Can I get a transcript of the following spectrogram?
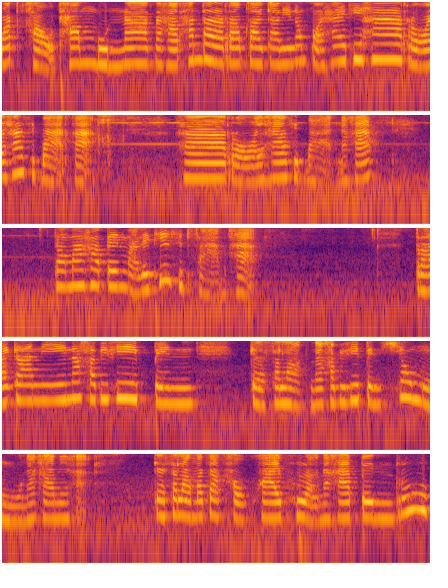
วัดเขาถ้ำบุญนาคนะคะ ท่านได้รับรายการนี้น้องปล่อยให้ที่550บาทค่ะ550บาทนะคะ ต่อมาค่ะเป็นหมายเลขที่13ค่ะ รายการนี้นะคะพี่ๆเป็น แกะสลักนะคะพี่ๆเป็นเขี้ยวหมูนะคะนี่ค่ะ แกะสลักมาจากเขาควายเผือกนะคะ เป็นรูป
